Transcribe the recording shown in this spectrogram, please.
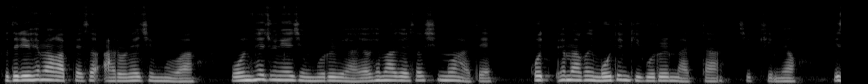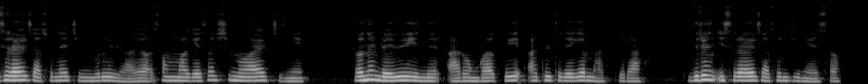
그들이 회막 앞에서 아론의 직무와 온 회중의 직무를 위하여 회막에서 심호하되 곧 회막의 모든 기구를 맡아 지키며 이스라엘 자손의 직무를 위하여 성막에서 심호할지니 너는 레위인을 아론과 그의 아들들에게 맡기라. 그들은 이스라엘 자손 중에서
